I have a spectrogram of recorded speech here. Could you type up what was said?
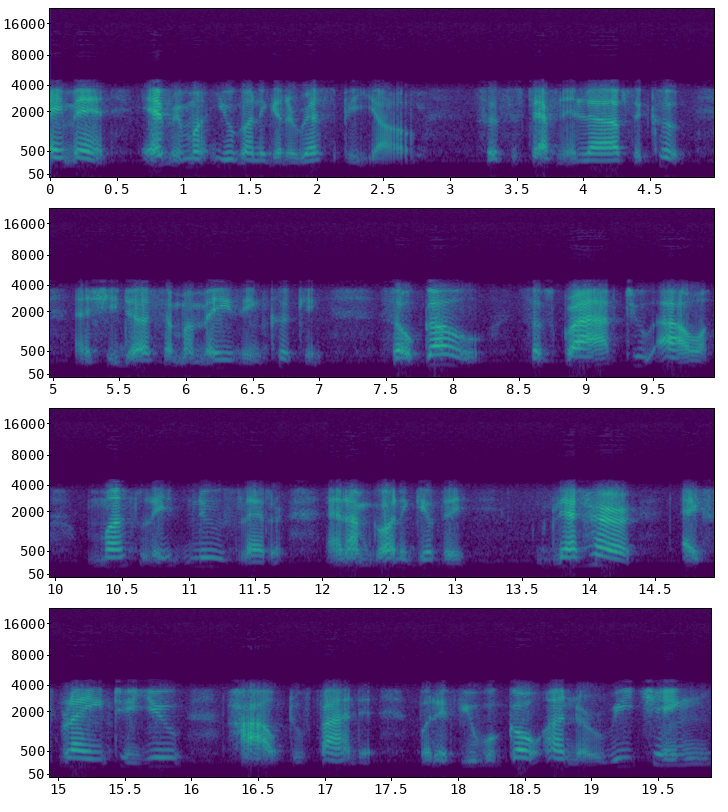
Amen. Every month you're to get a recipe, y'all. Sister Stephanie loves to cook, and she does some amazing cooking. So go subscribe to our monthly newsletter, and I'm going to give the let her explain to you how to find it. But if you will go under reaching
